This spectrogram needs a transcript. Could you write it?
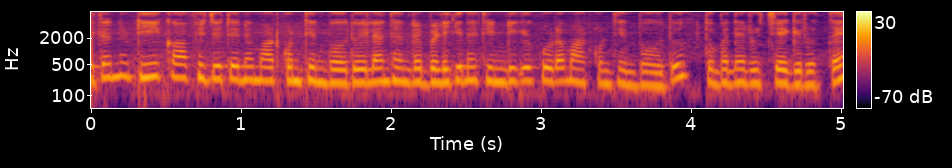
ಇದನ್ನು ಟೀ, ಕಾಫಿ ಜೊತೆಯೇ ಮಾಡ್ಕೊಂಡು ತಿನ್ಬೋದು ಇಲ್ಲಾಂತಂದರೆ ಬೆಳಗಿನ ತಿಂಡಿಗೆ ಕೂಡ ಮಾಡ್ಕೊಂಡು ತಿನ್ಬೋದು ತುಂಬಾ ರುಚಿಯಾಗಿರುತ್ತೆ.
